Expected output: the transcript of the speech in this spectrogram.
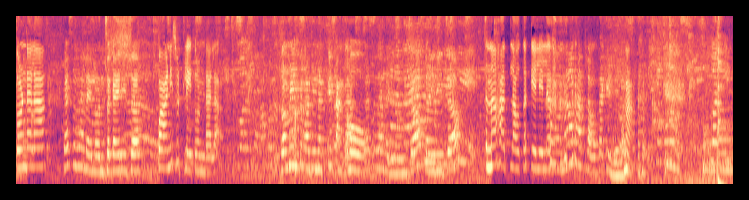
तोंडाला कसं झालंय लोणचं कैरीचं? पाणी सुटले तोंडाला. कमेंटमध्ये नक्की सांगा. हो. कसं झालंय लोणचं कैरीचं? न हात लावता केलेलं. न हात लावता केलेलं. हा.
